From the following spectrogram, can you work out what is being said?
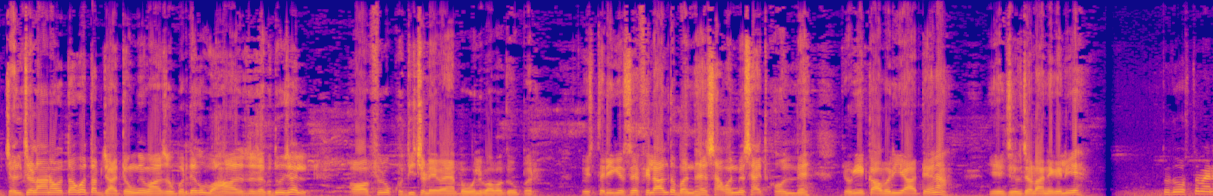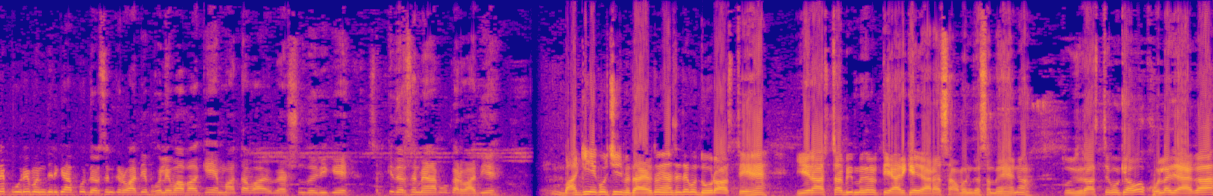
जल चढ़ाना होता होगा, तब जाते होंगे वहाँ से ऊपर। देखो, वहाँ रख दो जल और फिर वो खुद ही चढ़ेगा यहाँ पे भोले बाबा के ऊपर। तो इस तरीके से फ़िलहाल तो बंद है। सावन में शायद खोल दें, क्योंकि कांवरिया आते हैं ना, ये झील चढ़ाने के लिए। तो दोस्तों, मैंने पूरे मंदिर के आपको दर्शन करवा दिए। भोले बाबा के, माता वैष्णो देवी के, सबके दर्शन मैंने आपको करवा दिए। बाकी एक और चीज़ बताया तो यहाँ से देखो दो रास्ते हैं। ये रास्ता भी मतलब तैयार किया जा रहा है, सावन का समय है ना। तो इस रास्ते को क्या होगा, खोला जाएगा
